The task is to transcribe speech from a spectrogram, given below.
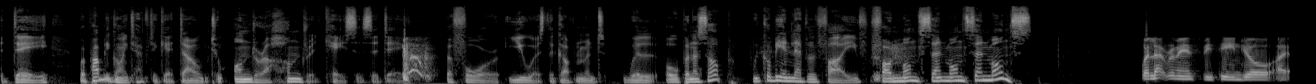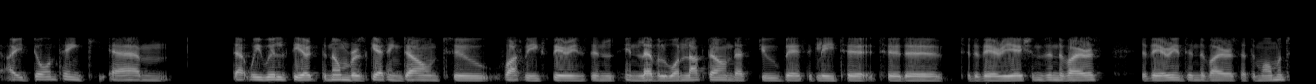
a day, we're probably going to have to get down to under 100 cases a day before you, as the government, will open us up. We could be in level five for months and months and months. Well, that remains to be seen, Joe. I, I don't think um, that we will see the numbers getting down to what we experienced in, in level one lockdown. That's due basically to, to the to the variations in the virus, the variant in the virus at the moment.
